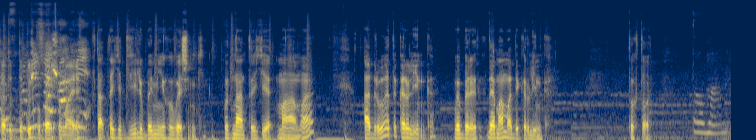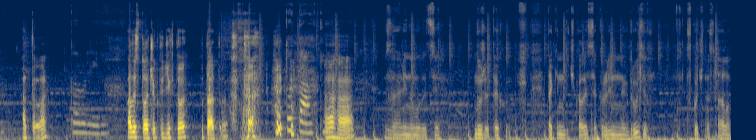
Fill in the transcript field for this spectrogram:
Тато татушку першу має. В тата є дві любимі його вишеньки. Одна то є мама, а друга то Каролінка. Вибери, де мама, а де Каролінка. То хто? То мама, А то? Кароліна. А листочок тоді хто? У тато. То так. Ага. Взагалі на вулиці дуже тихо. Так і не дочекалися Кароліниних друзів. Скучно стало.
